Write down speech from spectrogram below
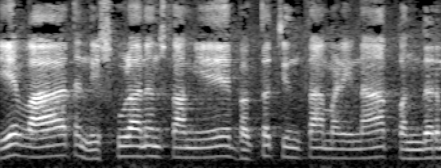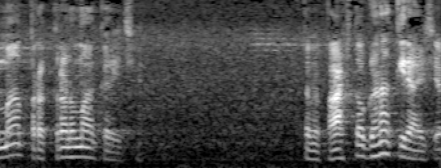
એ વાત નિષ્કુળાનંદ સ્વામીએ ભક્ત ચિંતામણીના પંદરમાં પ્રકરણમાં કરી છે. તમે પાઠ તો ઘણા કર્યા છે,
